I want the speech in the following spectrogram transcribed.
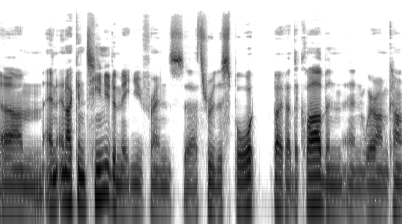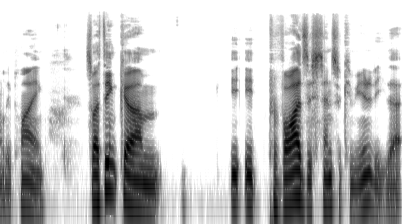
Um, and, and I continue to meet new friends uh, through the sport, both at the club and, and where I'm currently playing. So I think um, it, it, provides this sense of community that,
